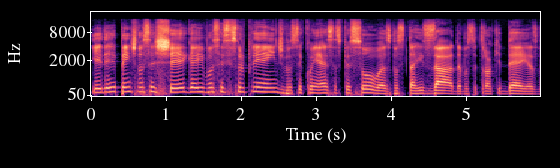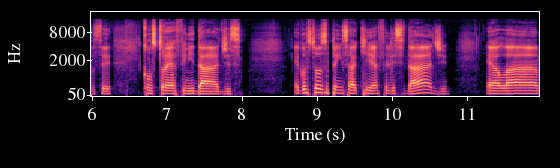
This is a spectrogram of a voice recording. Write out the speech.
E aí de repente você chega e você se surpreende, você conhece as pessoas, você dá risada, você troca ideias, você constrói afinidades. É gostoso pensar que a felicidade, ela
